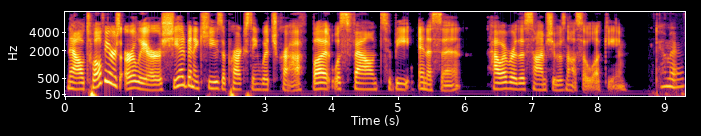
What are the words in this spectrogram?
Now, 12 years earlier, she had been accused of practicing witchcraft, but was found to be innocent. However, this time she was not so lucky. Damn it.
